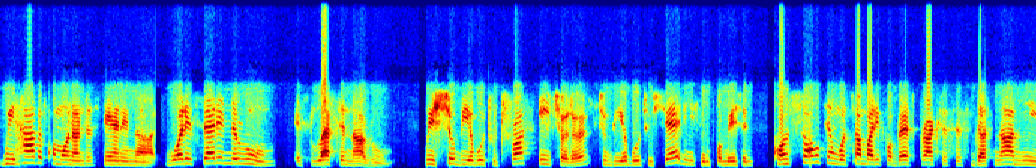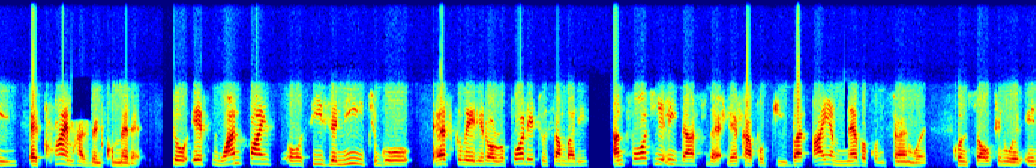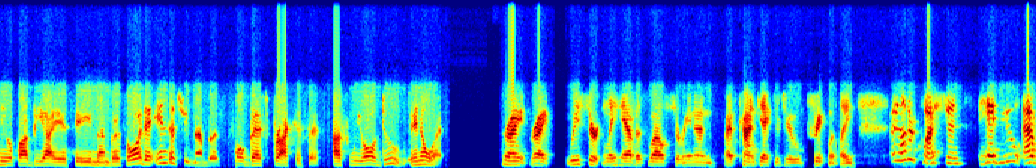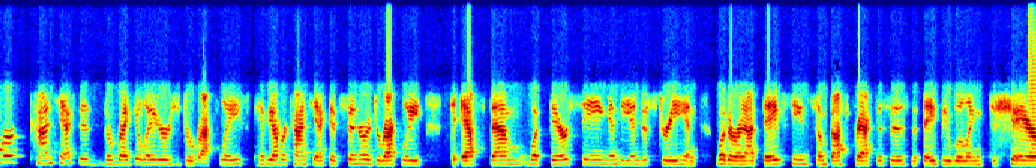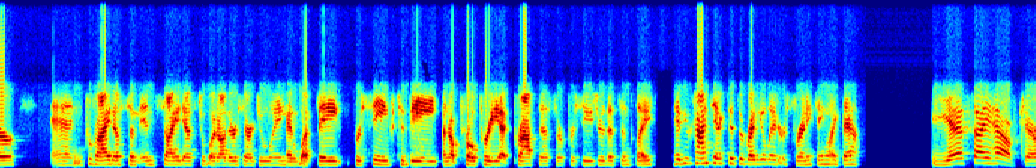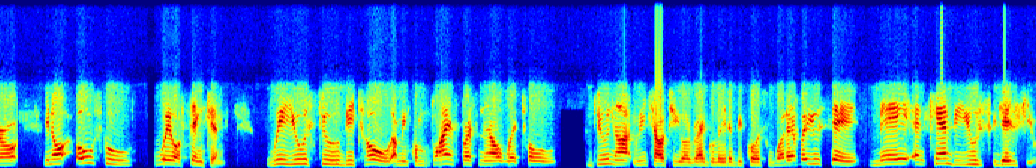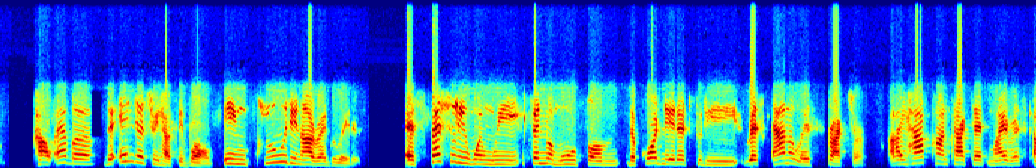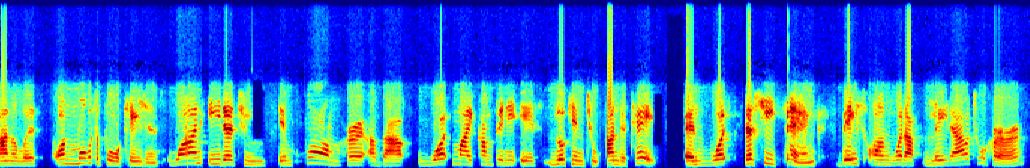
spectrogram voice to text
we have a common understanding that what is said in the room is left in that room. We should be able to trust each other to be able to share this information. Consulting with somebody for best practices does not mean a crime has been committed. So if one finds or sees the need to go escalate it or report it to somebody, unfortunately, that's their, their cup of tea. But I am never concerned with consulting with any of our BISA members or the industry members for best practices, as we all do in a way. Right, right. We certainly have as well, Serena, and I've contacted you frequently. Another question Have you ever contacted the regulators directly? Have you ever contacted FINRA directly to ask them what they're seeing in the industry and whether or not they've seen some best practices that they'd be willing to share and provide us some insight as to what others are doing and what they perceive to be an appropriate process or procedure that's in place. Have you contacted the regulators for anything like that? Yes, I have, Carol. You know, old school way of thinking. We used to be told, I mean, compliance personnel were told, do not reach out to your regulator because whatever you say may and can be used against you. However, the industry has evolved, including our regulators, especially when we FINRA moved from the coordinator to the risk analyst structure. I have contacted my risk analyst on multiple occasions. One, either to inform her about what my company is looking to undertake and what does she think based on what I've laid out to her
